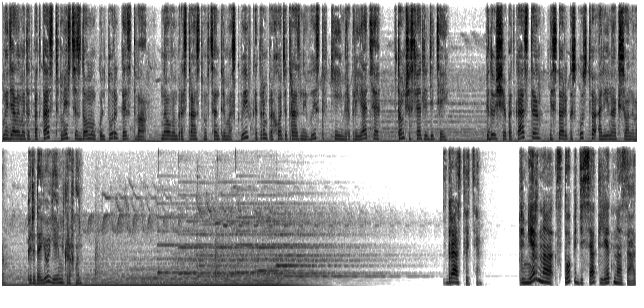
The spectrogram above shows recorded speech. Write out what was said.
Мы делаем этот подкаст вместе с Домом культуры ГЭС-2, новым пространством в центре Москвы, в котором проходят разные выставки и мероприятия, в том числе для детей. Ведущая подкаста — историк искусства Алина Аксенова. Передаю ей микрофон. Здравствуйте! Примерно 150 лет назад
